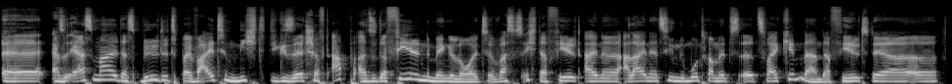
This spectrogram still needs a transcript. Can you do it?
äh, also erstmal, das bildet bei weitem nicht die Gesellschaft ab. Also da fehlen eine Menge Leute. Was weiß ich, da fehlt eine alleinerziehende Mutter mit äh, zwei Kindern. Da fehlt der, äh,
